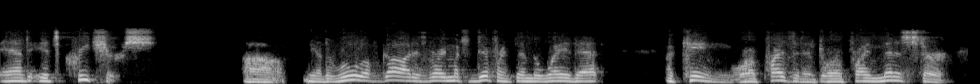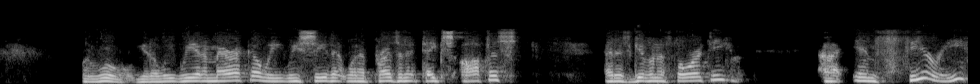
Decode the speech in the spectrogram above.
and its creatures. Uh, you know, the rule of God is very much different than the way that a king or a president or a prime minister would rule. You know, we, we in America, we, we see that when a president takes office and is given authority, uh, in theory,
